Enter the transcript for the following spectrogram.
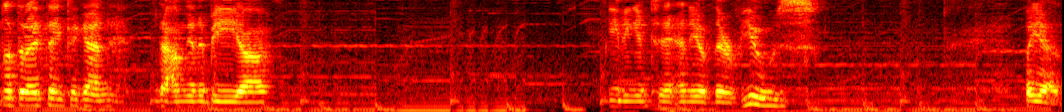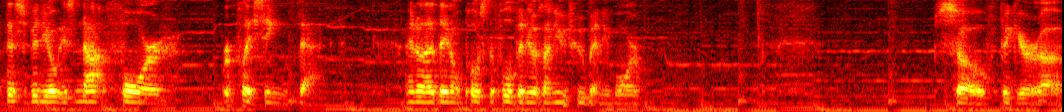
not that I think again that I'm gonna be uh, eating into any of their views. But yeah, this video is not for replacing that. I know that they don't post the full videos on YouTube anymore. So figure uh,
